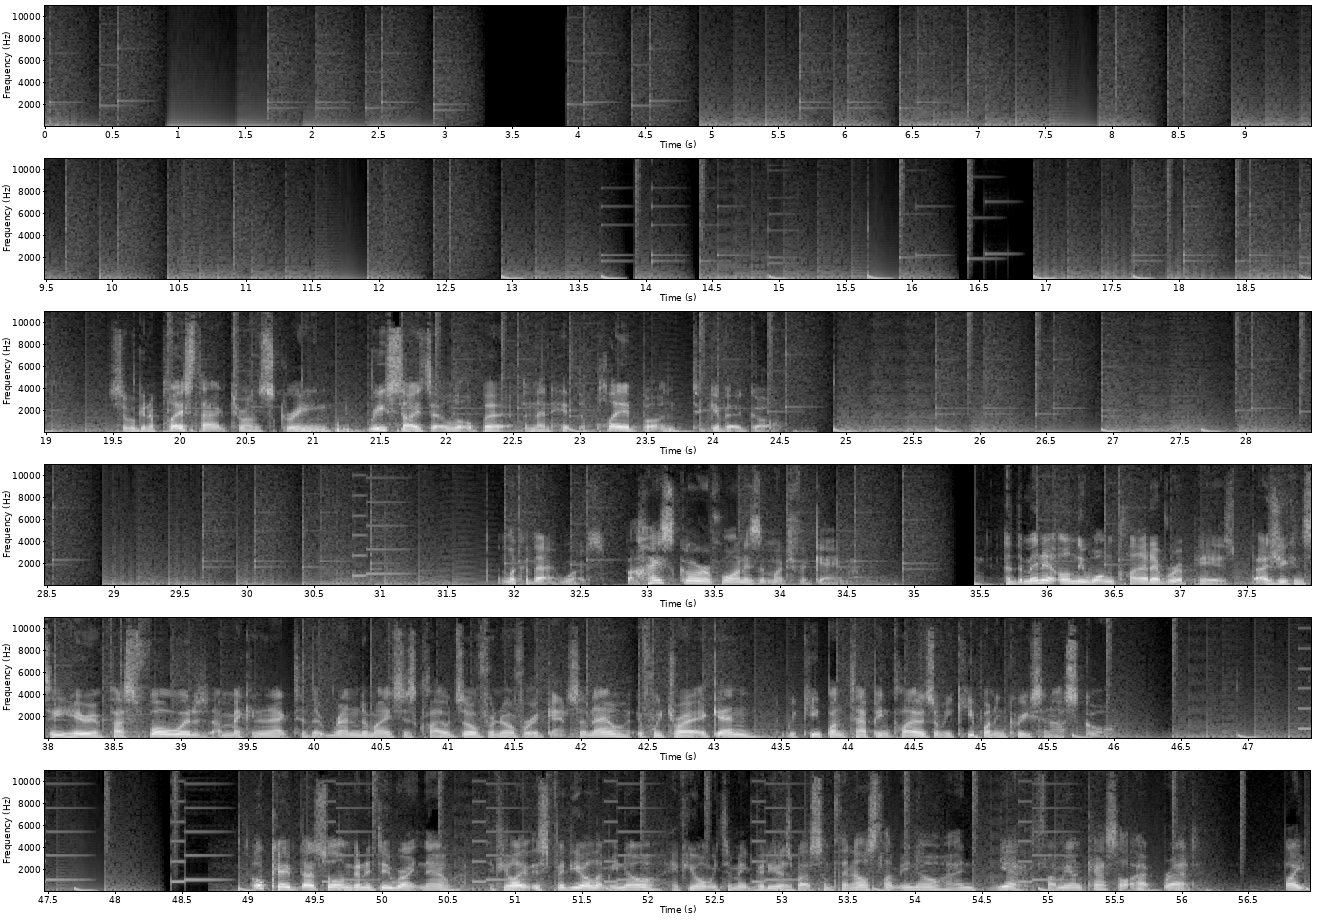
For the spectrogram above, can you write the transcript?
So we're going to place the actor on screen, resize it a little bit, and then hit the play button to give it a go. And look at that, it works. But high score of 1 isn't much of a game. At the minute, only one cloud ever appears, but as you can see here in fast forward, I'm making an actor that randomizes clouds over and over again. So now, if we try it again, we keep on tapping clouds and we keep on increasing our score. Okay, that's all I'm going to do right now. If you like this video, let me know. If you want me to make videos about something else, let me know. And yeah, find me on Castle at Brad. Bye.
